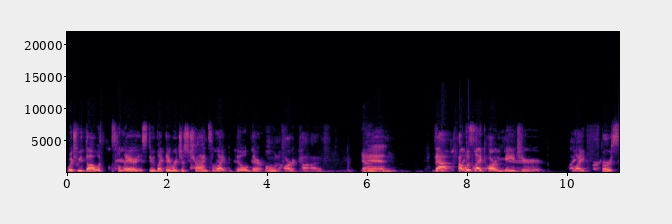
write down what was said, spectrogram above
which we thought was hilarious, dude. Like they were just trying to like build their own archive, Yeah. and that that was like our major like first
